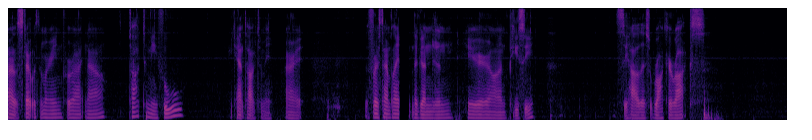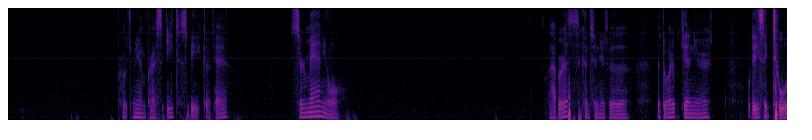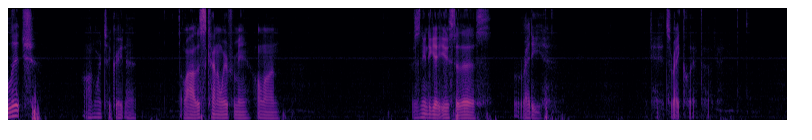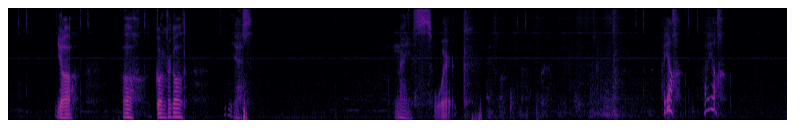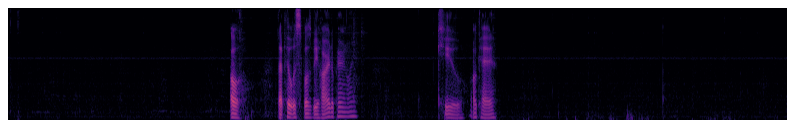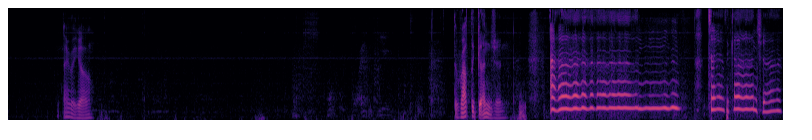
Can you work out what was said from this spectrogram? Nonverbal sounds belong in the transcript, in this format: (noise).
Alright, let's start with the Marine for right now. Talk to me, fool. You can't talk to me. Alright. The first time playing the Gungeon here on PC. Let's see how this rocker rocks. Approach me and press E to speak, okay? Ser Manuel. Labyrinth, continue to the door to begin your... What did he say? Toolage? Onward to greatness. Wow, this is kind of weird for me. Hold on. I just need to get used to this. Ready. Okay, it's right click. Okay. Yo. Oh, going for gold. Yes. Nice work. Hiya. Hiya. Oh, that pit was supposed to be hard apparently? Q, okay. There we go. The route the gungeon. To the gungeon.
